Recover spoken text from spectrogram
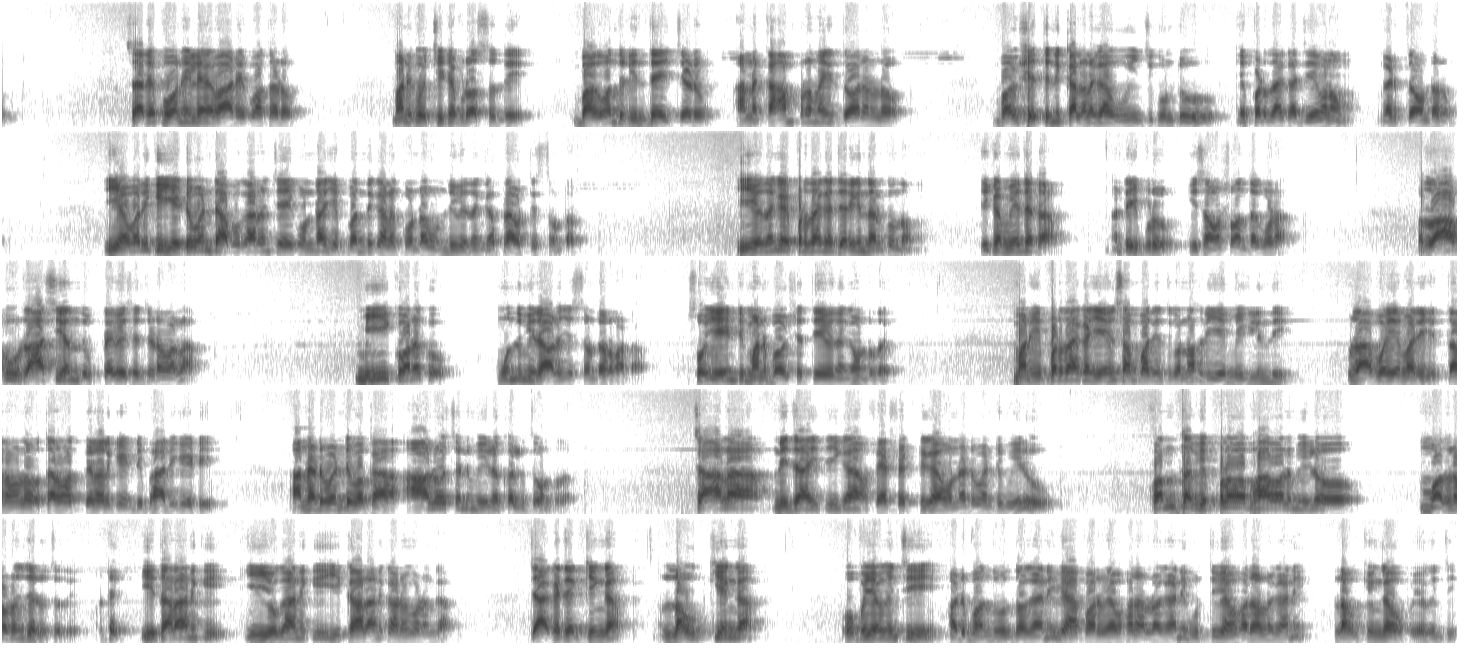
సరే పోనీలే వాడైపోతాడు మనకు వచ్చేటప్పుడు వస్తుంది భగవంతుడు ఇంతే ఇచ్చాడు అన్న కాంప్రమైజ్ ద్వారంలో భవిష్యత్తుని కలలుగా ఊహించుకుంటూ ఎప్పటిదాకా జీవనం గడుపుతూ ఉంటారు. ఎవరికి ఎటువంటి అపకారం చేయకుండా ఇబ్బంది కలగకుండా ఉండే విధంగా ప్రవర్తిస్తుంటారు ఈ విధంగా ఇప్పటిదాకా జరిగింది అనుకుందాం. ఇక మీదట అంటే ఇప్పుడు ఈ సంవత్సరం అంతా కూడా రాహు రాశి అందు ప్రవేశించడం వల్ల మీ కొరకు ముందు మీరు ఆలోచిస్తుంటారు అనమాట సో ఏంటి మన భవిష్యత్తు ఏ విధంగా ఉంటుంది. మనం ఇప్పటిదాకా ఏం సంపాదించుకున్నాం అసలు ఏం మిగిలింది? రాబోయే మరి తరంలో తర్వాత పిల్లలకి ఏంటి భార్యకి ఏంటి అన్నటువంటి ఒక ఆలోచన మీలో కలుగుతూ ఉంటుంది. చాలా నిజాయితీగా పెర్ఫెక్ట్గా ఉన్నటువంటి మీరు కొంత విప్లవ భావాలు మీలో మొదలవడం జరుగుతుంది. అంటే ఈ తరానికి ఈ యుగానికి ఈ కాలానికి అనుగుణంగా చాకచక్యంగా లౌక్యంగా ఉపయోగించి అటు బంధువులతో కానీ వ్యాపార వ్యవహారాల్లో కానీ వృత్తి వ్యవహారాల్లో కానీ లౌక్యంగా ఉపయోగించి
